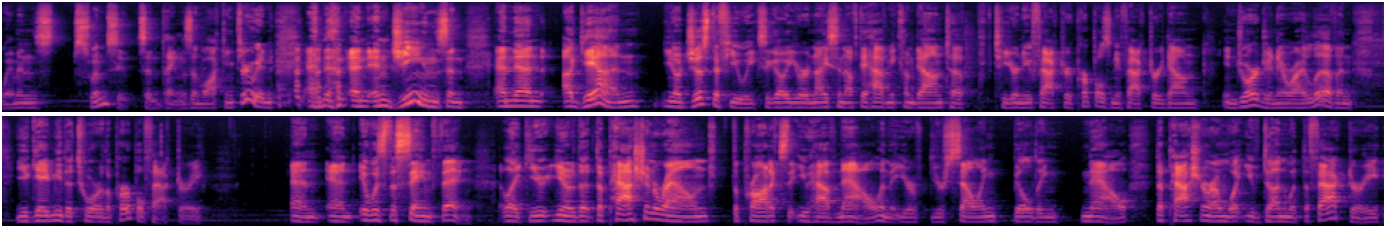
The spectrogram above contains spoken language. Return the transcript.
women's swimsuits and things and walking through and and and, and, and jeans. And and then again you know just a few weeks ago you were nice enough to have me come down to to your new factory purple's new factory down in georgia near where i live. And you gave me the tour of the purple factory and and it was the same thing. Like you you know the the passion around the products that you have now and that you're you're selling building now the passion around what you've done with the factory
